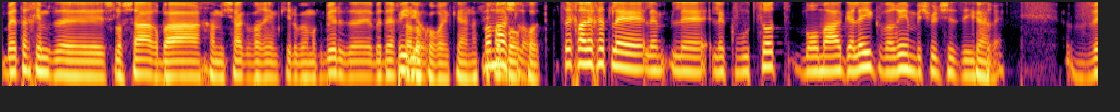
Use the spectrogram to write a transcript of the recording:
בטח אם זה שלושה, ארבעה, חמישה גברים, כאילו במקביל, זה בדרך כלל לא קורה, כן, השיחות בורחות. ממש לא. צריך ללכת ל- ל- ל- לקבוצות או מעגלי גברים בשביל שזה כן. יקרה. ו...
